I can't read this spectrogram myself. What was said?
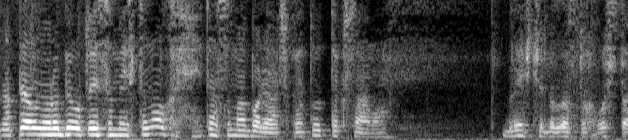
Напевно, робив той самий станок і та сама болячка. Тут так само. Ближче до ластохвоста.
